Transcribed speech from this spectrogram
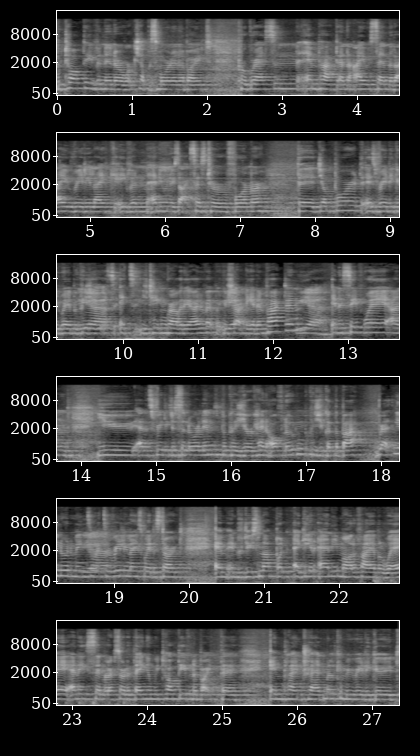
we talked even in our workshop this morning about progressing impact. And I was saying that I really like even anyone who's access to a reformer, the jump board is really good way because Yeah. you, it's, it's you're taking gravity out of it, but you're Yeah. starting to get impact in Yeah. in a safe way and you and it's really just the lower limbs because you're kind of offloading because you've got the back you know what I mean Yeah. so it's a really nice way to start um, introducing that but again any modifiable way any similar sort of thing and we talked even about the incline treadmill can be really good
